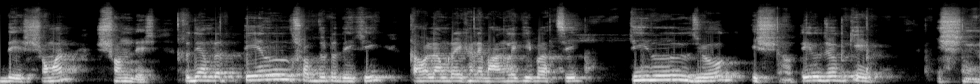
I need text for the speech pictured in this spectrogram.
দেশ সমান সন্দেশ। যদি আমরা তেল শব্দটা দেখি, তাহলে আমরা এখানে বাংলা কি পাচ্ছি? তিল যোগ ইষ্ণ। তিল যোগ কি? ইষ্ণ।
